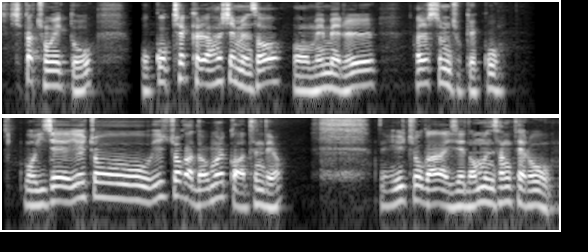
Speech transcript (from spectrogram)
시가총액도 뭐꼭 체크를 하시면서 어, 매매를 하셨으면 좋겠고 뭐 이제 1조 1조가 넘을 것 같은데요. 네, 1조가 이제 넘은 상태로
